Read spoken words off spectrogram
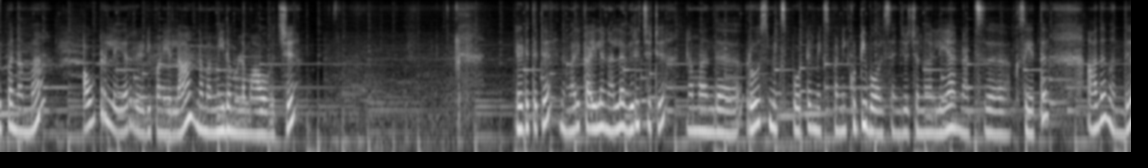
இப்போ நம்ம அவுட்டர் லேயர் ரெடி பண்ணிடலாம். நம்ம மீதமுள்ள மாவை வச்சு. எடுத்துகிட்டு இந்த மாதிரி கையில் நல்லா விரிச்சிட்டு நம்ம அந்த ரோஸ் மிக்ஸ் போட்டு மிக்ஸ் பண்ணி குட்டி பால் செஞ்சு வச்சுருந்தோம் இல்லையா? நட்ஸு சேர்த்து. அதை வந்து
